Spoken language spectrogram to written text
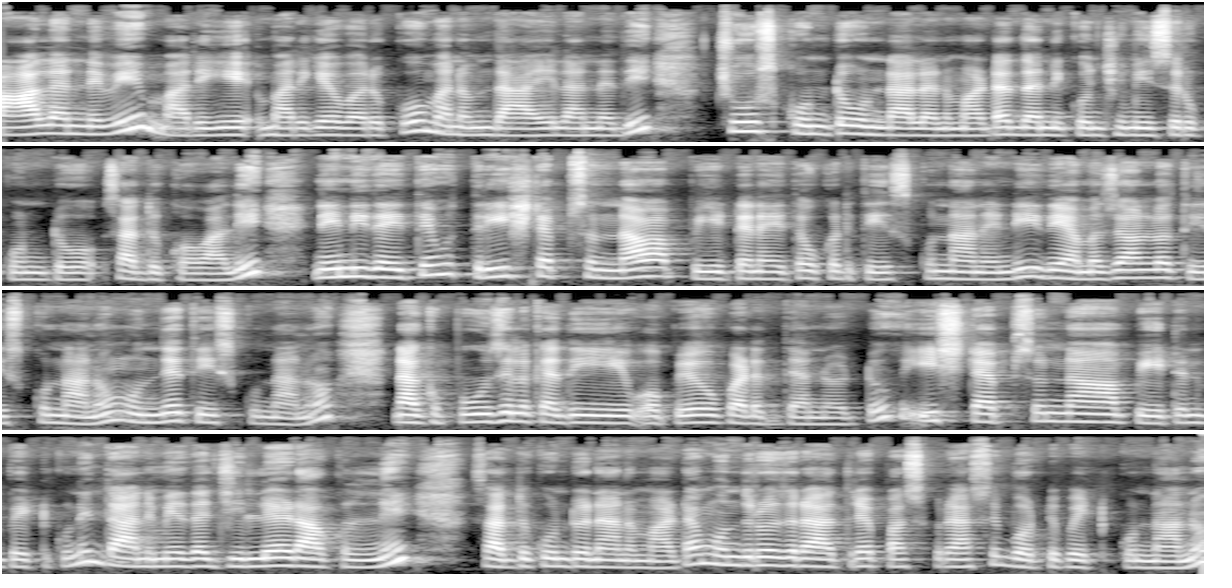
పాలు అనేవి మరిగే మరిగే వరకు మనం దాయలు అన్నది చూసుకుంటూ ఉండాలన్నమాట. దాన్ని కొంచెం ఇసురుకుంటూ సర్దుకోవాలి. నేను ఇదైతే త్రీ స్టెప్స్ ఉన్న పీటనైతే ఒకటి తీసుకున్నానండి. ఇది అమెజాన్లో తీసుకున్నాను. ముందే తీసుకున్నాను. నాకు పూజలకు అది ఉపయోగపడుద్ది అన్నట్టు. ఈ స్టెప్స్ ఉన్న పీటను పెట్టి పెట్టుకుని దాని మీద జిల్లేడాకుల్ని సర్దుకుంటున్నాను అనమాట ముందు రోజు రాత్రే పసుపు రాసి బొట్టు పెట్టుకున్నాను.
